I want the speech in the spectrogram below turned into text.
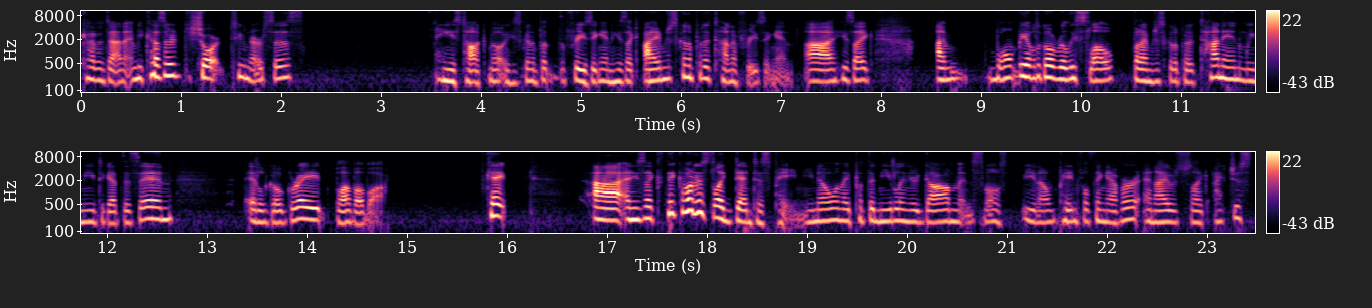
kind of done. And because they're short, two nurses, he's talking about he's going to put the freezing in. He's like, I'm just going to put a ton of freezing in. Uh, he's like, I'm won't be able to go really slow, but I'm just going to put a ton in. We need to get this in. It'll go great. Blah blah blah. Okay. Uh, and he's like, think about it as like dentist pain. You know, when they put the needle in your gum, it's the most you know painful thing ever. And I was like, I just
